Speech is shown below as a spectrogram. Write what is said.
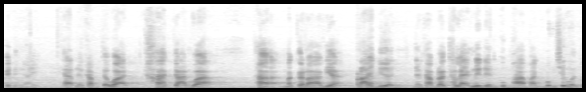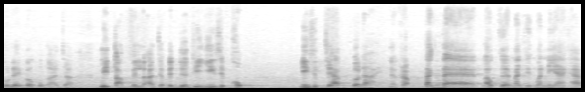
เป็นยังไงครับนะครับ แต่ว่าคาดการณ์ว่าถ้ามกราเนี่ยปลายเดือนนะครับแล้วแถลงในเดือนกุมภาพันธ์ผมเชื่อว่าตัวเลขก็คงอาจจะมีต่ำเป็นอาจจะเป็นเดือนที่ 26ครับ27 ก็ได้นะครับๆตั้งแต่เราเกิดมาถึงวันนี้ครับ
